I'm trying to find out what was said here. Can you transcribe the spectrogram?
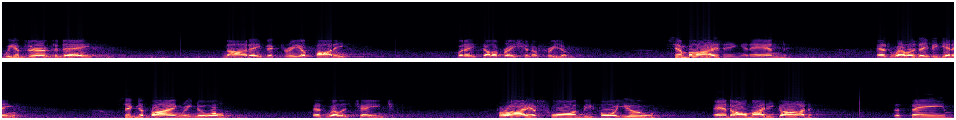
We observe today not a victory of party, but a celebration of freedom, symbolizing an end as well as a beginning, signifying renewal as well as change. For I have sworn before you and Almighty God the same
